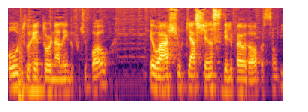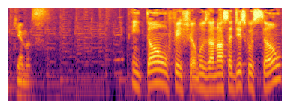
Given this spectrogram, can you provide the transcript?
outro retorno além do futebol, eu acho que as chances dele para a Europa são pequenas. Então, fechamos a nossa discussão.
